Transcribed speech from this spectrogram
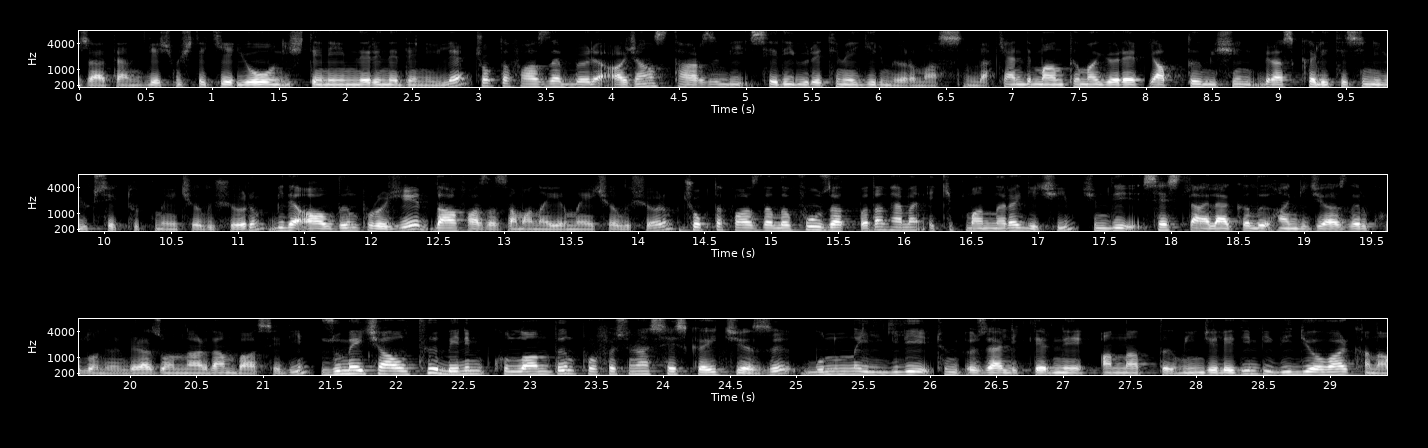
zaten. Geçmişteki yoğun iş deneyimleri nedeniyle. Çok da fazla böyle ajans tarzı bir seri üretime girmiyorum aslında. Kendi mantığıma göre yaptığım işin biraz kalitesini yüksek tutmaya çalışıyorum. Bir de aldığım projeye daha fazla zaman ayırmaya çalışıyorum. Çok da fazla lafı uzatmadan hemen ekipmanlara geçeyim. Şimdi sesle alakalı hangi cihazları kullanıyorum biraz onlardan bahsedeyim. Zoom H6 benim kullandığım profesyonel ses kayıt cihazı. Bununla ilgili tüm özelliklerini anlattığım, incelediğim bir video var kanalda.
